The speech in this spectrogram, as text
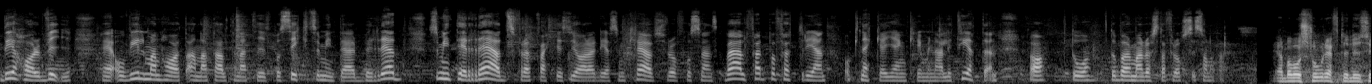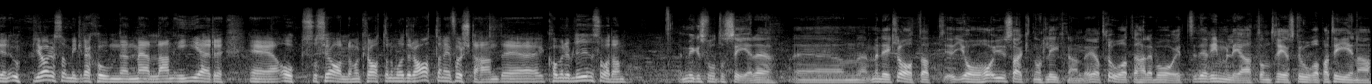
Det har vi. Eh, och vill man ha ett annat alternativ på sikt som inte är beredd, som inte är räds för att faktiskt göra det som krävs för att få svensk välfärd på fötter igen och knäcka gängkriminaliteten, ja, då, då bör man rösta för oss i sådana fall. Ebba Busch Thor efterlyser en uppgörelse om migrationen mellan er eh, och Socialdemokraterna och Moderaterna i första hand. Eh, kommer det bli en sådan? Det är mycket svårt att se det. Ehm, men det är klart att jag har ju sagt något liknande. Jag tror att det hade varit det rimliga att de tre stora partierna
